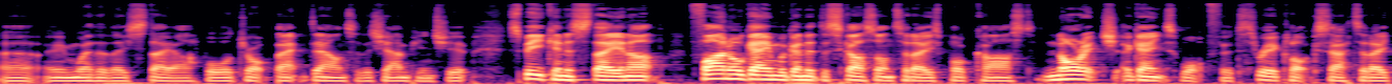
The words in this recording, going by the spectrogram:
uh, in whether they stay up or drop back down to the Championship. Speaking of staying up, final game we're going to discuss on today's podcast Norwich against Watford, 3 o'clock Saturday.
